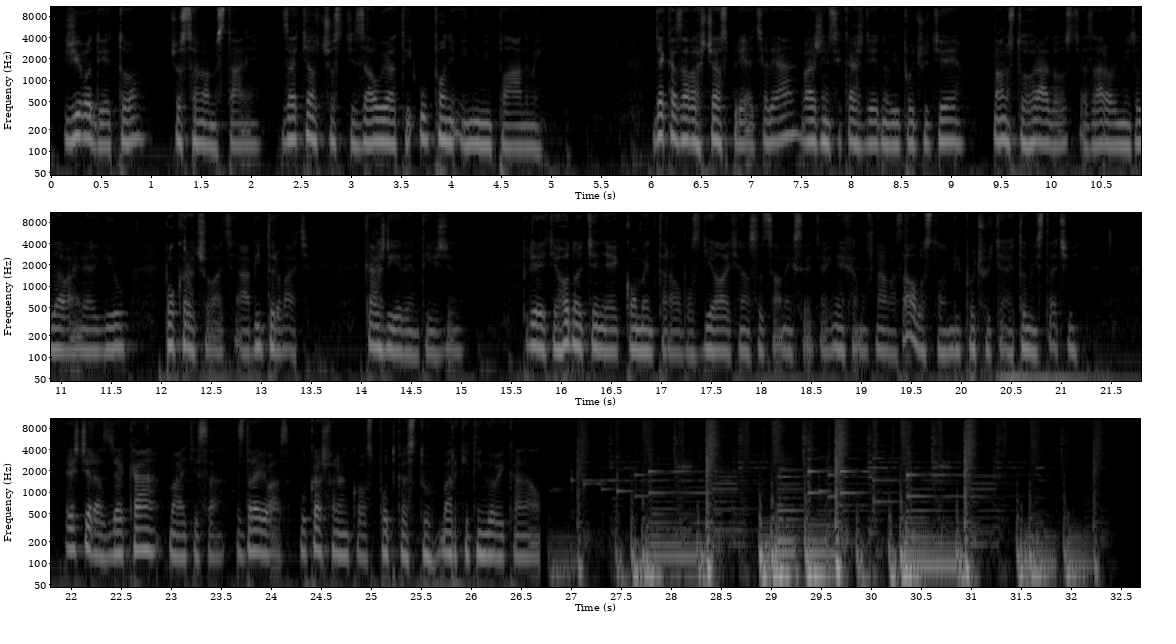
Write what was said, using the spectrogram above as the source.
Život je to, čo sa vám stane, zatiaľ čo ste zaujatí úplne inými plánmi. Ďakujem za váš čas, priatelia, vážim si každé jedno vypočutie, mám z toho radosť a zároveň mi to dáva energiu pokračovať a vytrvať každý jeden týždeň. Pridajte hodnotenie, komentár alebo zdieľajte na sociálnych sieťach, nechám už na vás, alebo z toho vypočujte, aj to mi stačí. Ešte raz ďaká, majte sa. Zdraví vás Lukáš Franko z podcastu Marketingový kanál.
